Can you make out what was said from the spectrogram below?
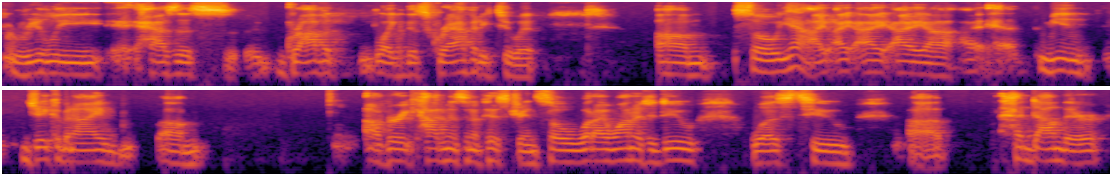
really has this gravi- like this gravity to it. Um, so yeah, I, I, I, uh, I, me and Jacob and I um, are very cognizant of history, and so what I wanted to do was to uh, head down there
